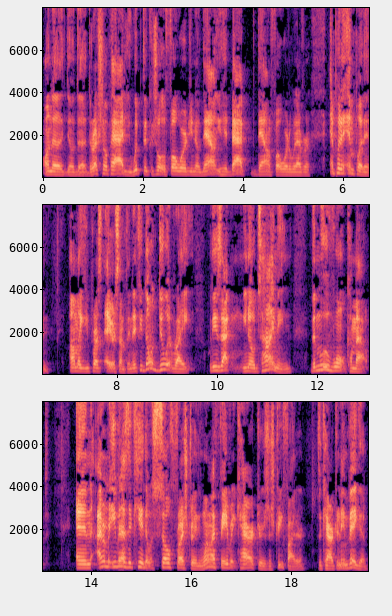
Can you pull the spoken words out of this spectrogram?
on the, you know, the directional pad, you whip the controller forward, you know, down, you hit back, down, forward, or whatever, and put an input in. Um, like you press A or something. And if you don't do it right with the exact, you know, timing, the move won't come out. And I remember even as a kid, that was so frustrating. One of my favorite characters in Street Fighter was a character named Vega.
